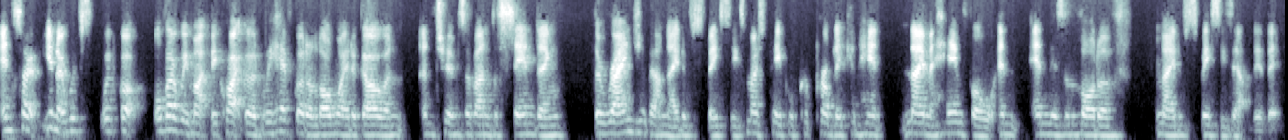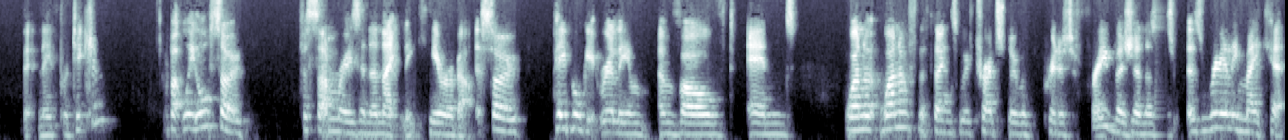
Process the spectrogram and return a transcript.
and so you know we've we've got although we might be quite good we have got a long way to go in in terms of understanding the range of our native species. Most people could probably can hand, name a handful and and there's a lot of native species out there that, that need protection. But we also, for some reason, innately care about it. So people get really Im- involved. And one of, one of the things we've tried to do with predator free vision is, is really make it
